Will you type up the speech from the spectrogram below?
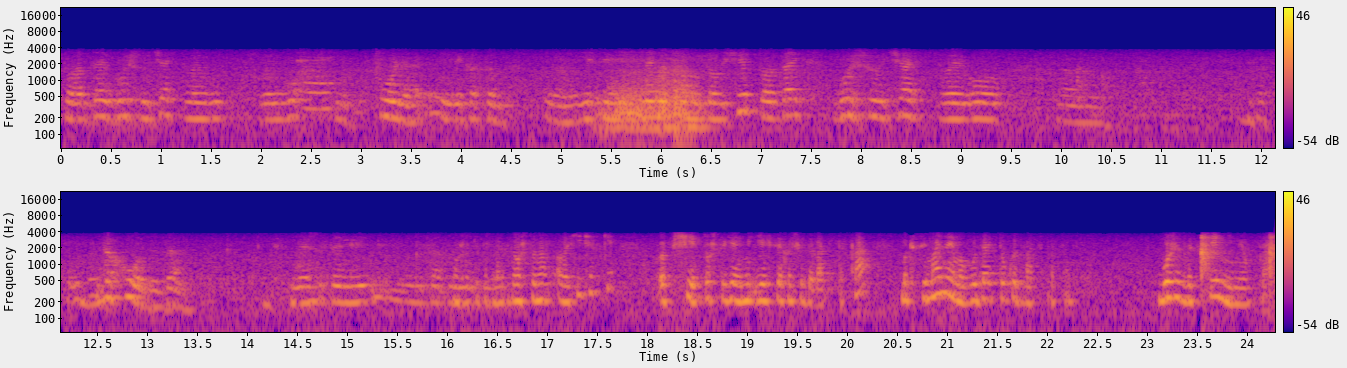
что отдай большую часть своего, своего поля, или как-то, э, если нанес кому-то ущерб, то отдай большую часть своего э, дохода, да. Можете понимать, потому что у нас логически вообще то, что я, если я хочу давать стакан, максимально я могу дать только 20%. Больше 20 не имею права.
